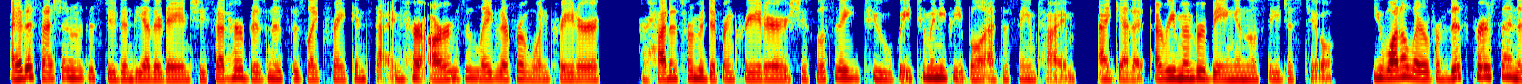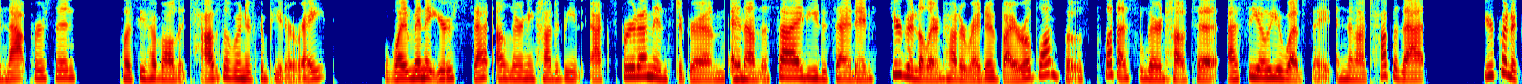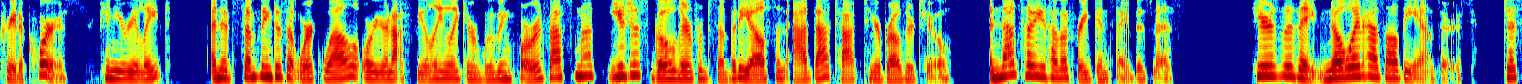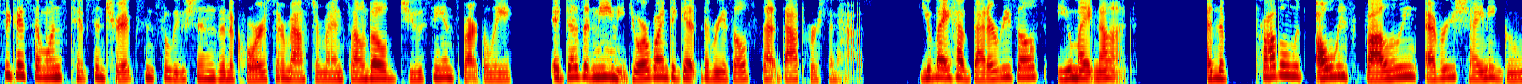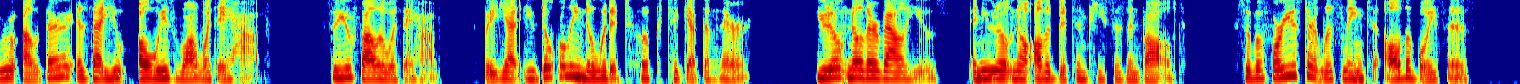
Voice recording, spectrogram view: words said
I had a session with a student the other day, and she said her business is like Frankenstein. Her arms and legs are from one creator, her head is from a different creator. She's listening to way too many people at the same time. I get it. I remember being in those stages too. You want to learn from this person and that person, plus you have all the tabs open on your computer, right? One minute you're set on learning how to be an expert on Instagram, and on the side, you decided you're going to learn how to write a viral blog post, plus learn how to SEO your website. And then on top of that, you're going to create a course. Can you relate? And if something doesn't work well or you're not feeling like you're moving forward fast enough, you just go learn from somebody else and add that tab to your browser too. And that's how you have a Frankenstein business. Here's the thing no one has all the answers. Just because someone's tips and tricks and solutions in a course or mastermind sound all juicy and sparkly, it doesn't mean you're going to get the results that that person has. You might have better results, you might not. And the problem with always following every shiny guru out there is that you always want what they have. So you follow what they have, but yet you don't really know what it took to get them there. You don't know their values and you don't know all the bits and pieces involved. So before you start listening to all the voices,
